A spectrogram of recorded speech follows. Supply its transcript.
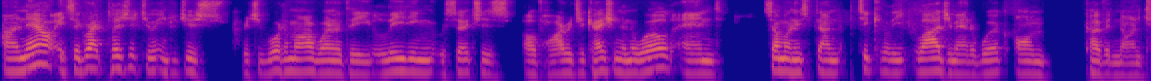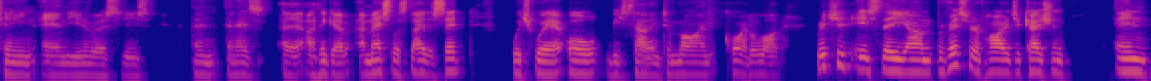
Uh, now, it's a great pleasure to introduce Richard Watermeyer, one of the leading researchers of higher education in the world and someone who's done a particularly large amount of work on COVID-19 and the universities and, and has, uh, I think, a, a matchless data set, which we're all be starting to mine quite a lot. Richard is the um, Professor of Higher Education and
